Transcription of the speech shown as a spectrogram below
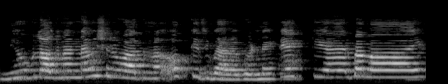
ਨਿਊ ਬਲੌਗ ਨਾਲ ਨਵੀਂ ਸ਼ੁਰੂਆਤ ਨਾਲ। ਓਕੇ ਜੀ bye bye good night take care bye bye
